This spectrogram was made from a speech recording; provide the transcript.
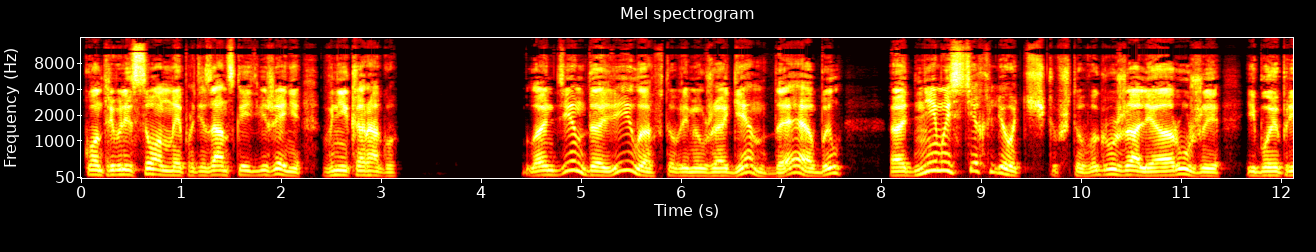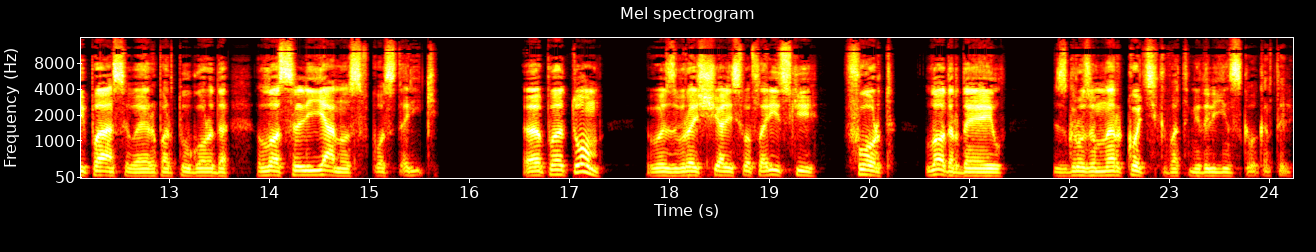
контрреволюционное партизанское движение в Никарагуа. Блондин Давила, в то время уже агент ДЭА, был одним из тех летчиков, что выгружали оружие и боеприпасы в аэропорту города Лос-Льянос в Коста-Рике. А потом возвращались во флоридский форт Лодердейл с грузом наркотиков от медельинского картеля.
